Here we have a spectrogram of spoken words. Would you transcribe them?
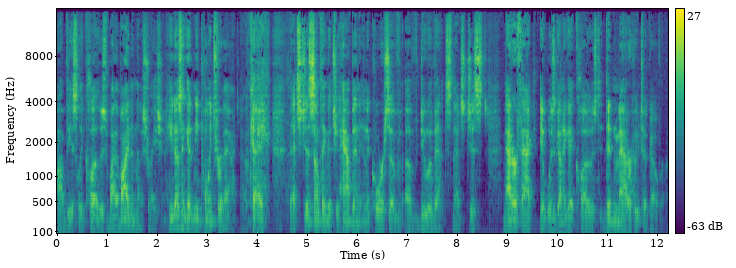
obviously closed by the Biden administration. He doesn't get any points for that, okay? That's just something that should happen in the course of, of due events. That's just Matter of fact, it was going to get closed. It didn't matter who took over.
